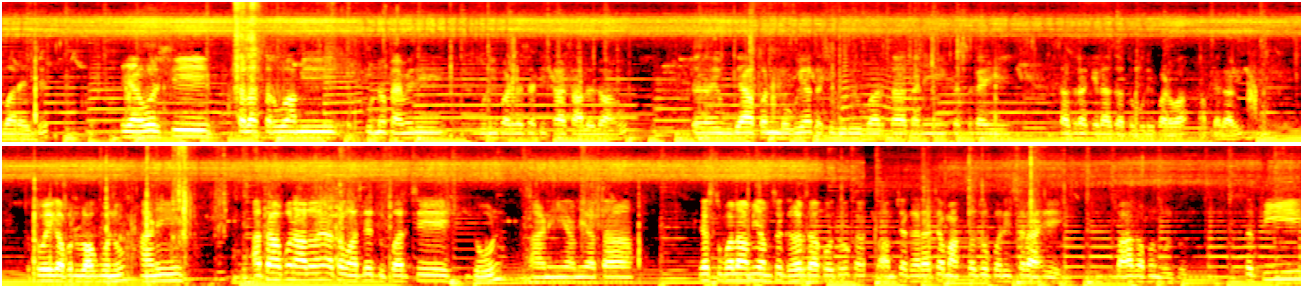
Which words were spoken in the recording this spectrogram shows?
उभारायचे. यावर्षी चला सर्व आम्ही पूर्ण फॅमिली गुढीपाडव्यासाठी खास आलेलो आहोत. तर उद्या आपण बघूया कशी गुढी उभारतात आणि कसं काही साजरा केला जातो गुढीपाडवा आपल्या गावी. तर तो एक आपण ब्लॉग बनवू. आणि आता आपण आलो आहे आता वाजले दुपारचे दोन आणि आम्ही आता जस्ट तुम्हाला आम्ही आमचं घर दाखवतो. कारण आमच्या घराच्या मागचा जो परिसर आहे बाग आपण बोलतो. तर ती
